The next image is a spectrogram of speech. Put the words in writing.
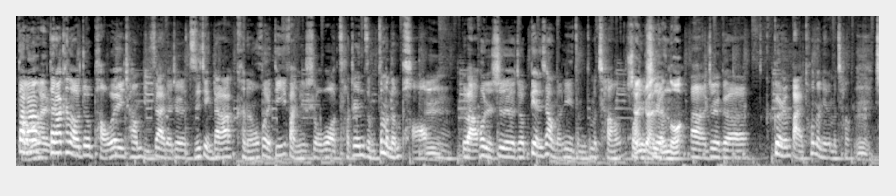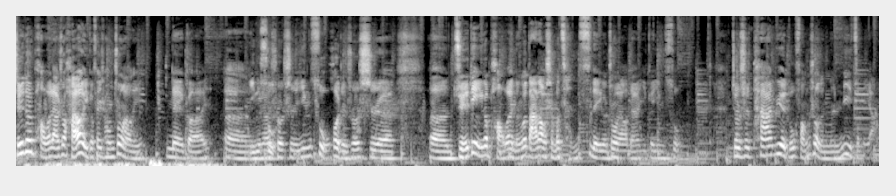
大家大家看到就跑位一场比赛的这个集锦，大家可能会第一反应是我操，这人怎么这么能跑，嗯，嗯，对吧？或者是就变向能力怎么这么强，或闪者是转腾挪，啊、这个个人摆脱能力那么强。嗯，其实对于跑位来说，还有一个非常重要的那个呃，因素。应该说是因素，或者说是呃，决定一个跑位能够达到什么层次的一个重要的一个因素，就是他阅读防守的能力怎么样。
